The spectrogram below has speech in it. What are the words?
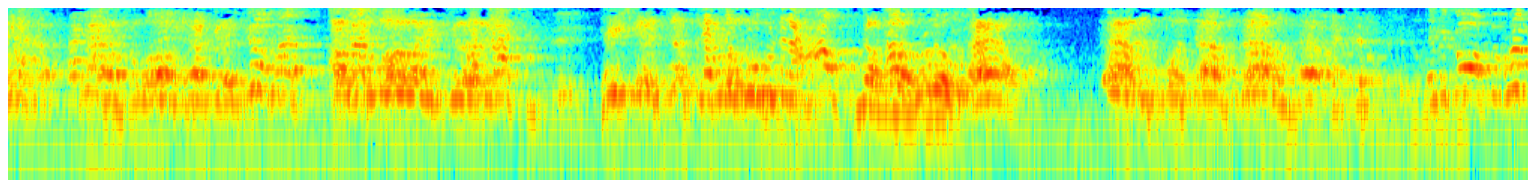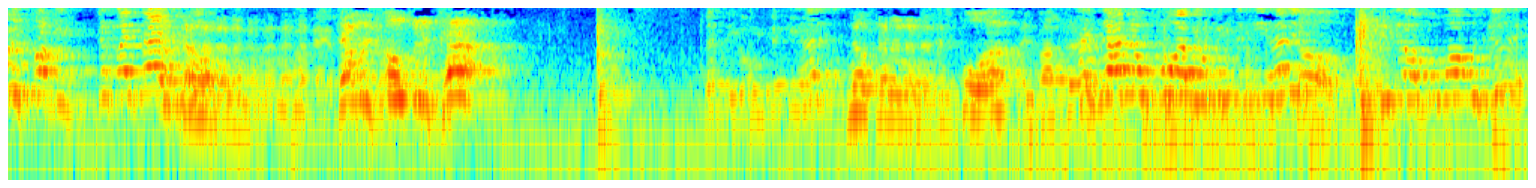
got it! I got it! Come on, not It's good. good, right? I got Oh, you! boy, good. I got you! He gets just That's the rules in the house! No, house no, no. Ow. Ow, this four thousand dollars. Ow. If we go off the rim, it's fucking just like basketball. No, no, no, no, no, no, no. That was over the top. Listen, you owe me fifteen hundred. No, no, no, no, no. It's four up. It's my It's not no four up. You owe me fifteen hundred. No. He said off the wall was good.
